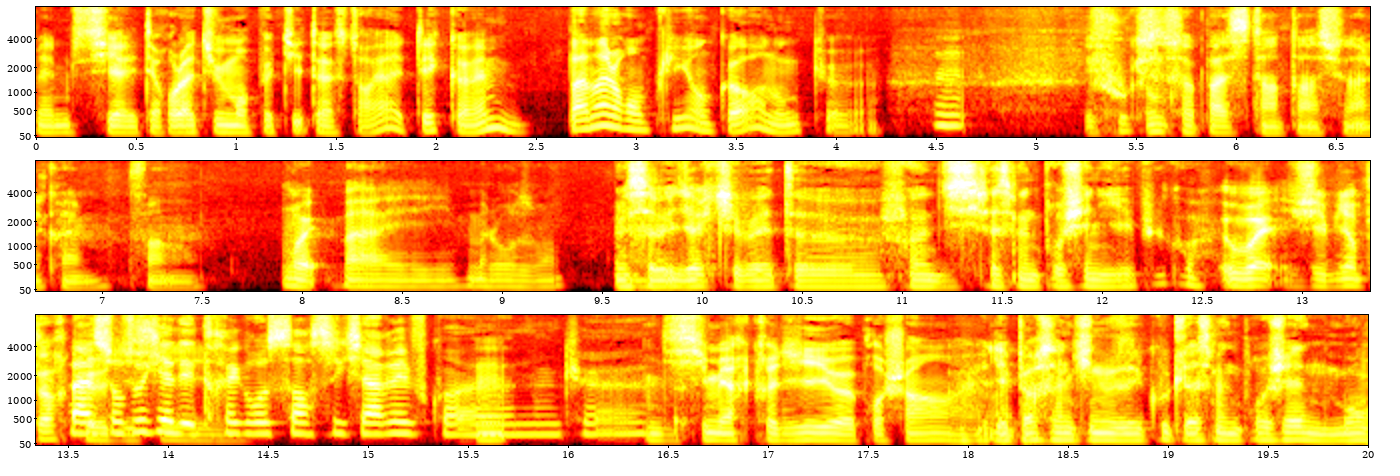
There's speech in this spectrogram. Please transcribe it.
même si elle était relativement petite à Astoria, était quand même pas mal remplie encore. Donc euh, Il faut que ce soit pas assez international quand même. Enfin, ouais, bah et malheureusement. Mais ça veut dire qu'il va être. euh, Enfin, d'ici la semaine prochaine, il y est plus, quoi. Ouais, j'ai bien peur bah que surtout qu'il y a des très grosses sorties qui arrivent quoi Mm. donc euh, d'ici mercredi euh, prochain. euh, Les personnes qui nous écoutent la semaine prochaine, bon, euh,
